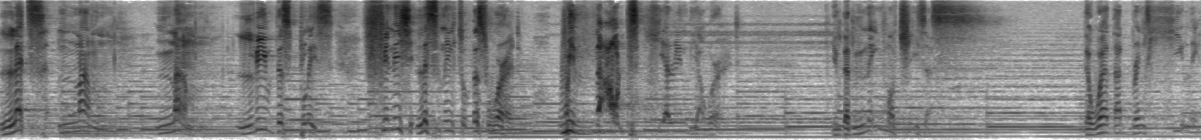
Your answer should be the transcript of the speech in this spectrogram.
Let none, none leave this place, finish listening to this word without hearing their word in the name of Jesus. The word that brings healing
